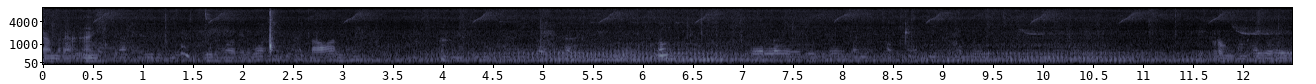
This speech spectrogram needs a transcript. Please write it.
kamera anh pang bulgari.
